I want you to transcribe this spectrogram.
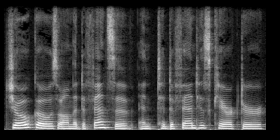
Joe goes on the defensive and to defend his character,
